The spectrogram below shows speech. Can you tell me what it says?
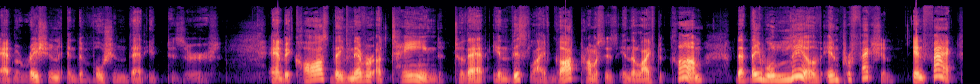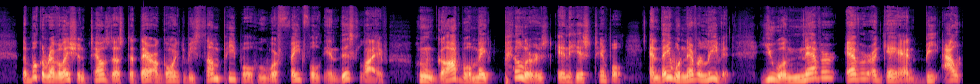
admiration and devotion that it deserves. And because they never attained to that in this life, God promises in the life to come that they will live in perfection. In fact, the book of Revelation tells us that there are going to be some people who were faithful in this life whom God will make pillars in his temple, and they will never leave it. You will never, ever again be out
